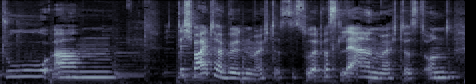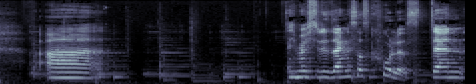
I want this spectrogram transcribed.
du ähm, dich weiterbilden möchtest, dass du etwas lernen möchtest. Und äh, ich möchte dir sagen, dass das cool ist. Denn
